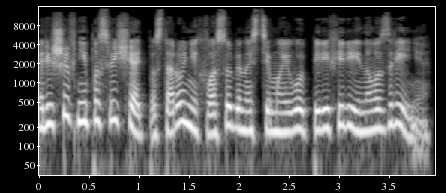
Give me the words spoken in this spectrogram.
решив не посвящать посторонних в особенности моего периферийного зрения,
